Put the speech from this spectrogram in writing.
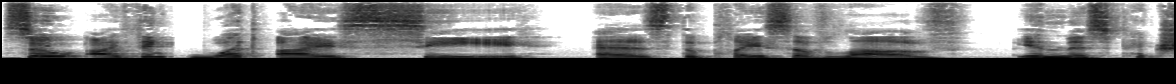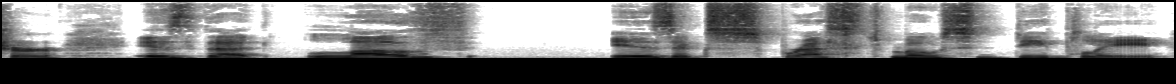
So I think what I see as the place of love in this picture is that love is expressed most deeply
